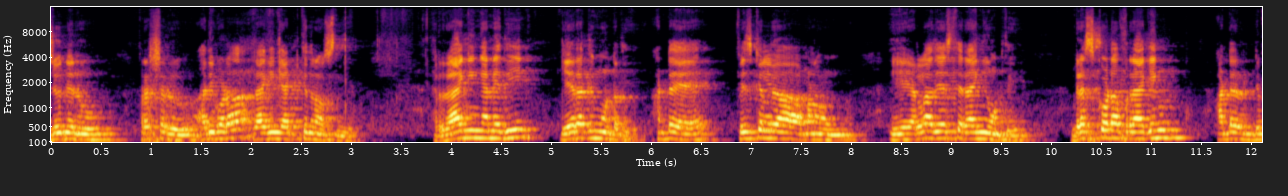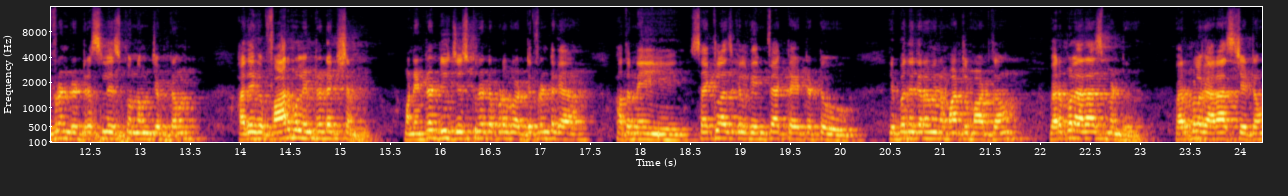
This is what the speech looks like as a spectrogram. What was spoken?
జూనియరు ఫ్రెషరు అది కూడా ర్యాగింగ్ యాక్ట్ కింద వస్తుంది ర్యాగింగ్ అనేది ఏ రకంగా ఉంటుంది అంటే ఫిజికల్గా మనం ఎలా చేస్తే ర్యాగింగ్ ఉంటుంది డ్రెస్ కోడ్ ఆఫ్ ర్యాగింగ్ అంటే డిఫరెంట్ డ్రెస్సులు వేసుకున్నాం చెప్పడం అదే ఫార్మల్ ఇంట్రడక్షన్ మనం ఇంట్రడ్యూస్ చేసుకునేటప్పుడు కూడా డిఫరెంట్గా అతని సైకలాజికల్గా ఇంపాక్ట్ అయ్యేటట్టు ఇబ్బందికరమైన మాటలు మాడటం వెరపల హరాస్మెంట్ వెరపలుగా హరాస్ చేయటం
